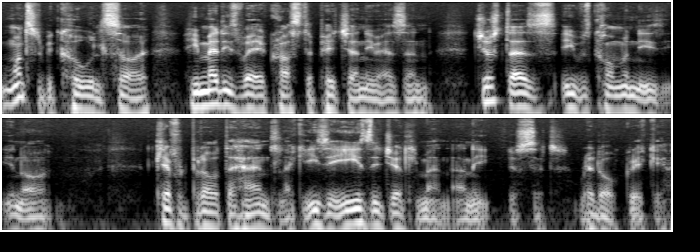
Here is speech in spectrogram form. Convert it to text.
wanted to be cool, so he made his way across the pitch, anyways. And just as he was coming, he, you know, Clifford put out the hand like Easy, a gentleman, and he just said, "Red Og, great game."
